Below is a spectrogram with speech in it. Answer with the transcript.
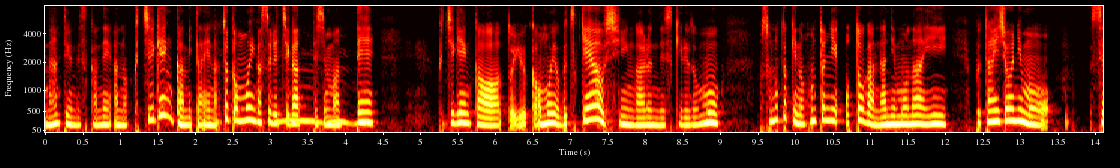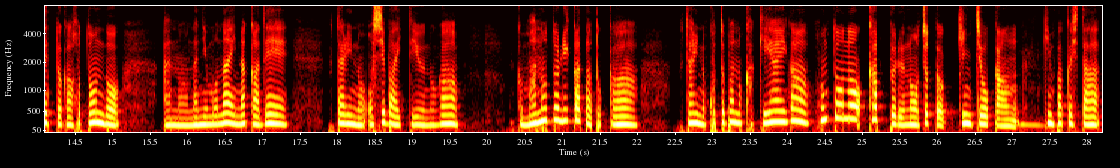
なんて言うんですかね、あの、口喧嘩みたいな、ちょっと思いがすれ違ってしまっうんうんうんて、口喧嘩というか思いをぶつけ合うシーンがあるんですけれども、その時の本当に音が何もない、舞台上にもセットがほとんどあの何もない中で、二人のお芝居っていうのが、なんか間の取り方とか、二人の言葉の掛け合いが、本当のカップルのちょっと緊張感、緊迫した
